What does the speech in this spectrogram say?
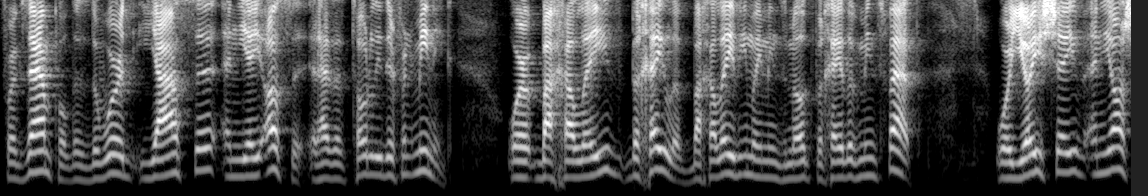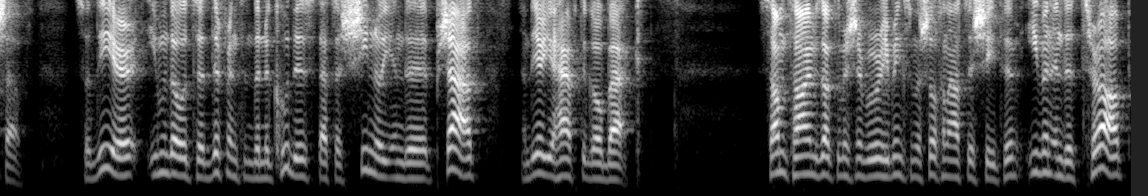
For example, there's the word yase and yeyase. It has a totally different meaning. Or bachalev, bechalev. Bachalev imay means milk, bechalev means fat. Or yoishev and yoshav. So there, even though it's a difference in the nekudis, that's a shinui in the pshat, and there you have to go back. Sometimes Dr. Mishnah Berurah, he brings from the Shulchan Atzah even in the trop,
